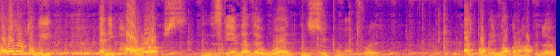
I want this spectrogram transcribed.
I wonder if there'll be any power-ups in this game that there weren't in Super Metroid. That's probably not gonna happen though.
